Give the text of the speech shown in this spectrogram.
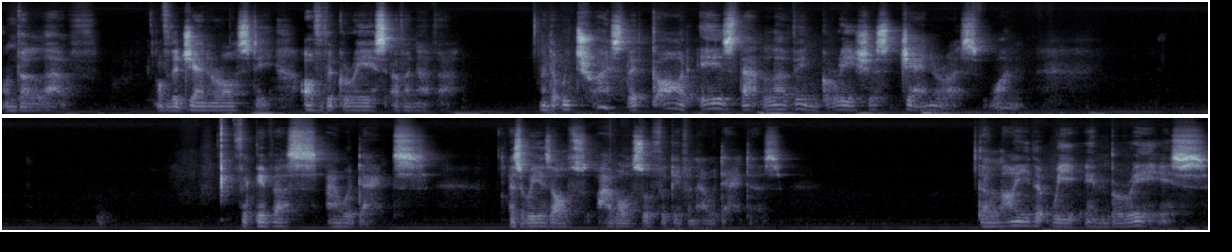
on the love, of the generosity, of the grace of another and that we trust that God is that loving, gracious, generous one. Forgive us our debts, as we have also forgiven our debtors. The lie that we embrace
